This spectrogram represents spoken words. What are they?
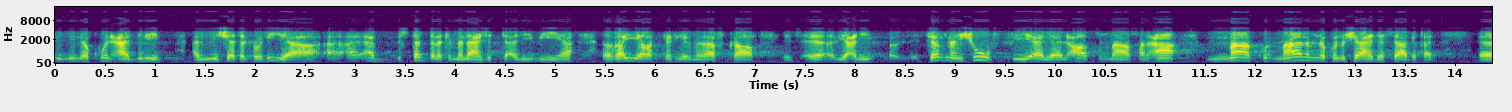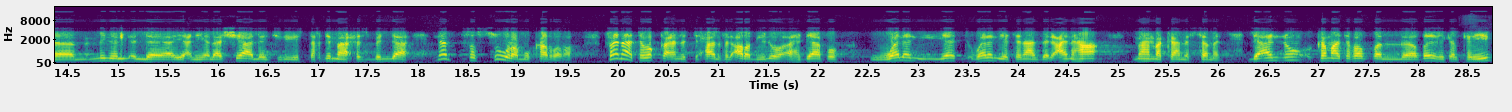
لنكون عادلين، الميليشيات الحوثية آه، آه، استبدلت المناهج التعليمية، غيرت كثير من الأفكار، يعني صرنا نشوف في العاصمة صنعاء ما ما لم نكن نشاهده سابقا. من يعني الأشياء التي يستخدمها حزب الله نفس الصورة مكررة. فأنا أتوقع أن التحالف العربي له أهدافه ولن ولن يتنازل عنها مهما كان الثمن. لأنه كما تفضل ضيفك الكريم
